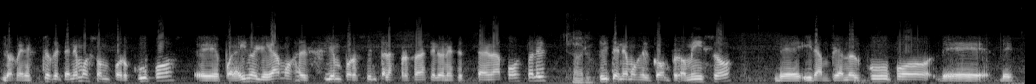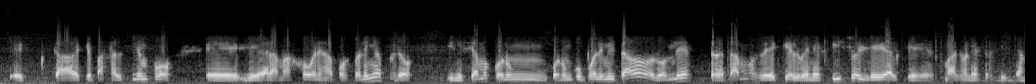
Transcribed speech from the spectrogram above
los beneficios que tenemos son por cupos, eh, por ahí no llegamos al 100% de las personas que lo necesitan en Apóstoles, sí tenemos el compromiso de ir ampliando el cupo, de, cada vez que pasa el tiempo eh, llegar a más jóvenes apostoleños, pero iniciamos con un, con un cupo limitado donde tratamos de que el beneficio llegue al que más lo necesita.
